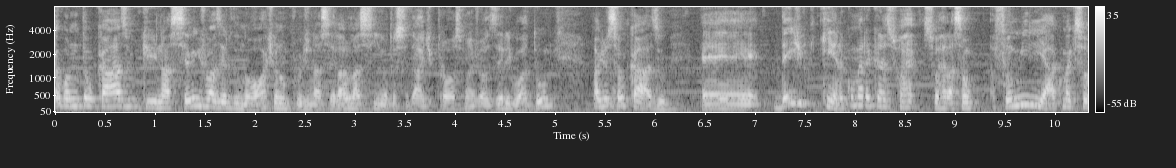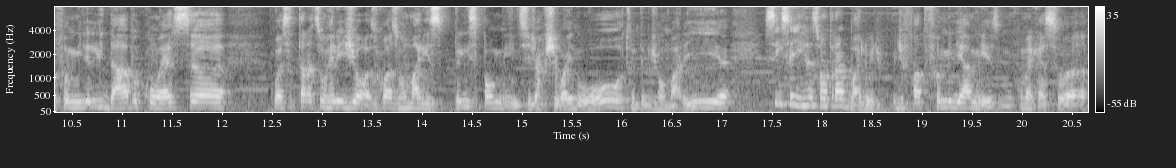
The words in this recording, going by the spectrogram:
Agora, no teu caso, que nasceu em Juazeiro do Norte, eu não pude nascer lá, eu nasci em outra cidade próxima a Juazeiro, Iguatu, mas no seu caso, é, desde pequena, como era a sua, sua relação familiar, como é que sua família lidava com essa com essa tradição religiosa, com as romarias principalmente? Você já chegou aí no outro, em termos de romaria, sem ser em relação ao trabalho, de, de fato familiar mesmo, como é que é a sua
